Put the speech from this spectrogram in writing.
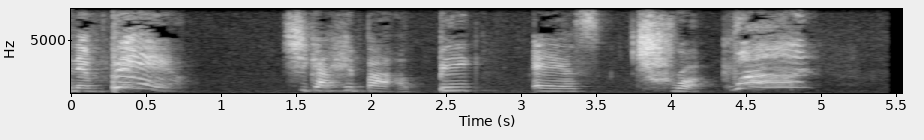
and then BAM! She got hit by a big ass truck. What?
